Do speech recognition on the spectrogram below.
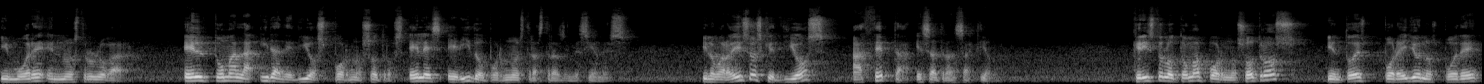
y muere en nuestro lugar. Él toma la ira de Dios por nosotros. Él es herido por nuestras transgresiones. Y lo maravilloso es que Dios acepta esa transacción. Cristo lo toma por nosotros y entonces por ello nos puede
